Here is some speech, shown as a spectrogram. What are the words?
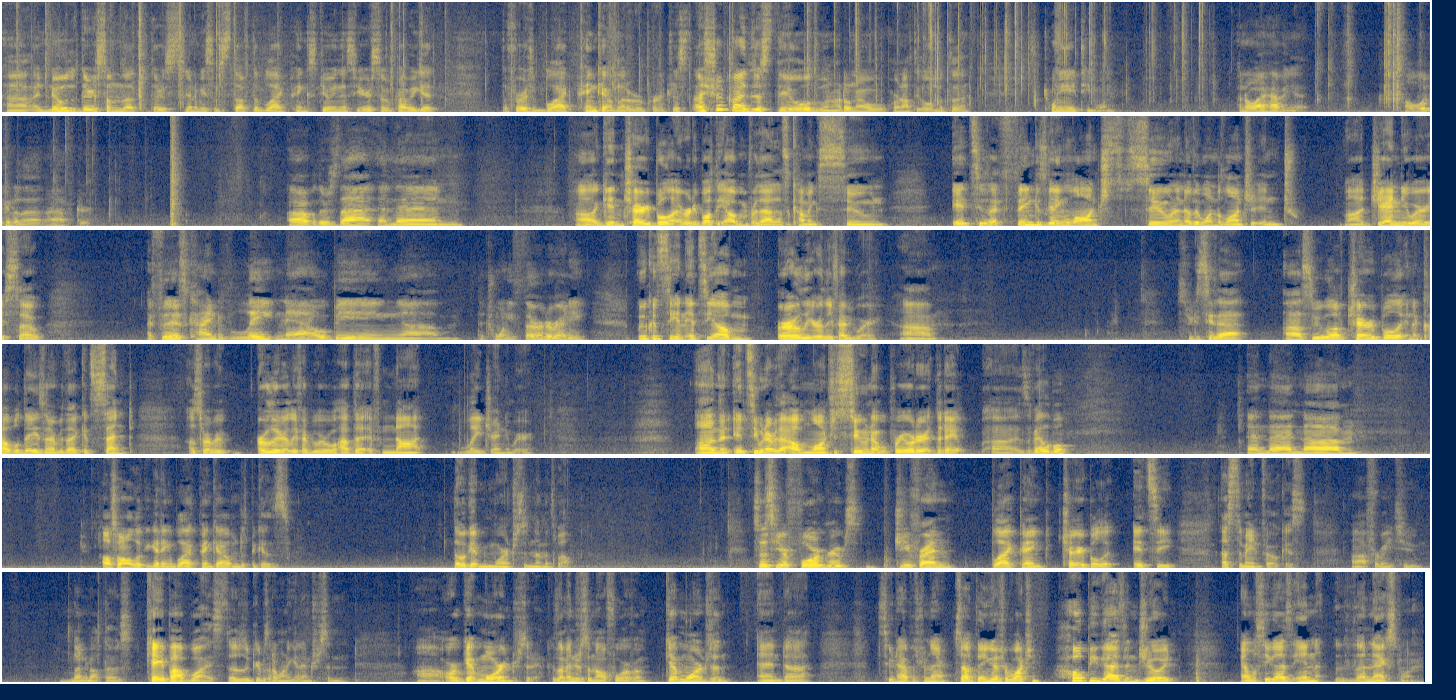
Uh, I know that there's some that there's gonna be some stuff that Blackpink's doing this year, so I'll probably get the first Blackpink album that I've ever purchased. I should buy just the old one. I don't know, or not the old, one, but the 2018 one. I know I haven't yet. I'll look into that after. Uh, but there's that, and then uh, again, Cherry Bullet. I already bought the album for that. That's coming soon. Itzy, I think, is getting launched soon. I know they wanted to launch it in uh, January, so I feel it's kind of late now, being um, the 23rd already. We could see an Itzy album early, early February. Um, so we can see that. Uh, so we will have Cherry Bullet in a couple days whenever that gets sent. Uh, so early, early February we'll have that, if not late January. Uh, and then Itzy, whenever that album launches soon, I will pre-order it the day it uh, is available. And then um, also want to look at getting a Blackpink album just because that will get me more interested in them as well. So this year, four groups: GFriend, Blackpink, Cherry Bullet, ITZY. That's the main focus uh, for me to learn about those. K-pop wise, those are the groups that I want to get interested in, uh, or get more interested in, because I'm interested in all four of them. Get more interested and uh, see what happens from there. So thank you guys for watching. Hope you guys enjoyed, and we'll see you guys in the next one.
